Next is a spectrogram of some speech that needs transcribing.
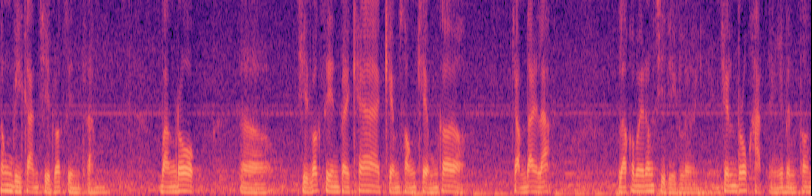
ต้องมีการฉีดวัคซีนซ้ำบางโรค ฉีดวัคซีนไปแค่เข็มสองเข็มก็จำได้และแล้วก็ไม่ต้องฉีดอีกเลย อย่างเช่นโรคหัดอย่างนี้เป็นต้น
